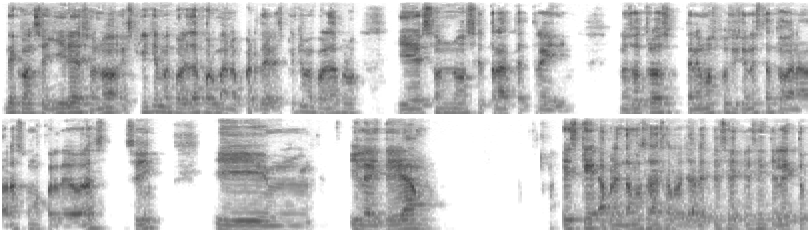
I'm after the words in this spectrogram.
de conseguir eso, ¿no? Explíqueme cuál es la forma de no perder, explíqueme cuál es la forma, y eso no se trata el trading. Nosotros tenemos posiciones tanto ganadoras como perdedoras, ¿sí? Y, la idea es que aprendamos a desarrollar ese, ese, intelecto.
